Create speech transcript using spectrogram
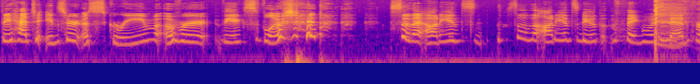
they had to insert a scream over the explosion, so that audience, so the audience knew that the thing was dead for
